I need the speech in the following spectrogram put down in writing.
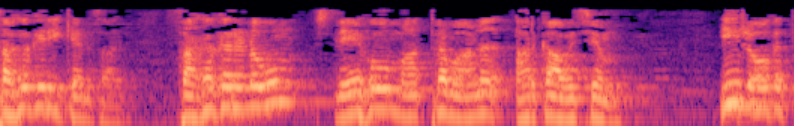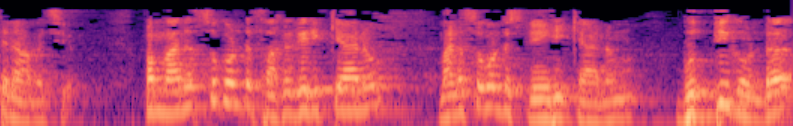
സഹകരിക്കാൻ സാധിക്കും. സഹകരണവും സ്നേഹവും മാത്രമാണ് ആർക്കാവശ്യം? ഈ ലോകത്തിന് ആവശ്യം അപ്പൊ മനസ്സുകൊണ്ട് സഹകരിക്കാനും മനസ്സുകൊണ്ട് സ്നേഹിക്കാനും ബുദ്ധി കൊണ്ട്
